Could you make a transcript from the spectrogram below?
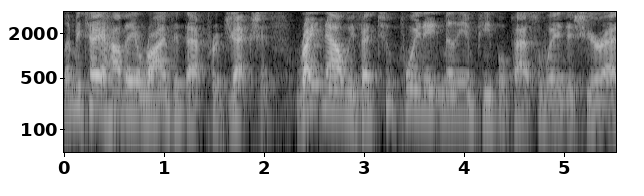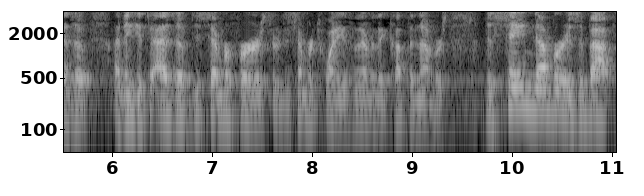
Let me tell you how they arrived at that projection. Right now, we've had 2.8 million people pass away this year as of, I think it's as of December 1st or December 20th, whenever they cut the numbers. The same number is about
